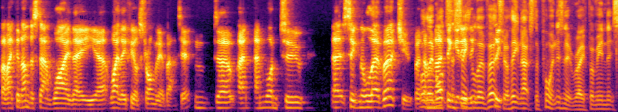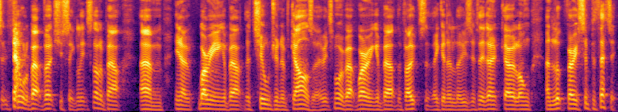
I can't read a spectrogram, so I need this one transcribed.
but I can understand why they uh, why they feel strongly about it and uh, and, and want to uh, signal their virtue. But Well, I mean, they want to think it is- signal their virtue. I think that's the point, isn't it, Rafe? I mean, it's, it's all about virtue signaling. It's not about, um, you know, worrying about the children of Gaza. It's more about worrying about the votes that they're going to lose if they don't go along and look very sympathetic.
